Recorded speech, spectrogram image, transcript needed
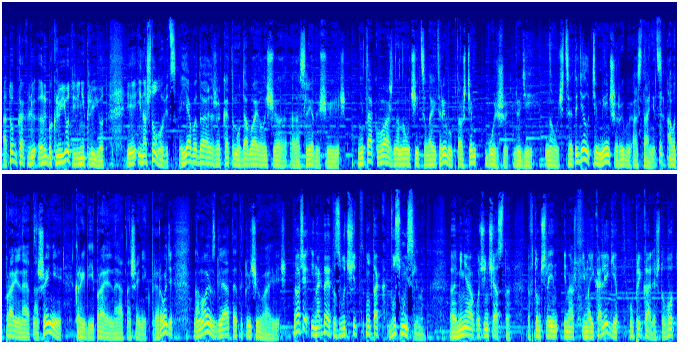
о том, как рыба клюет или не клюет, и, и на что ловится. Я бы даже к этому добавил еще э, следующую вещь. Не так важно научиться ловить рыбу, потому что тем больше людей научится это делать, тем меньше рыбы останется. А вот правильное отношение к рыбе и правильное отношение к природе, на мой взгляд, это ключевая вещь. Ну, вообще, иногда это звучит, ну, так двусмысленно. Э, меня очень часто, в том числе и, наш, и мои коллеги, упрекали, что вот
